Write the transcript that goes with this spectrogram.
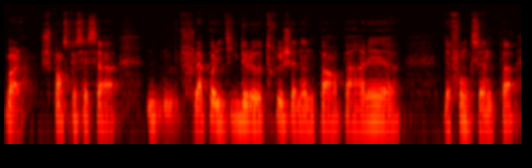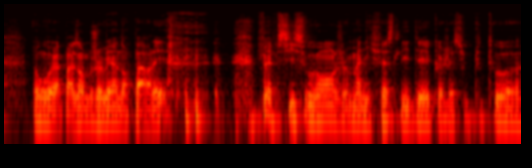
Voilà, je pense que c'est ça. La politique de l'autruche, elle ne donne pas en parler. Euh, ne fonctionne pas. Donc voilà, par exemple, je viens d'en parler, même si souvent je manifeste l'idée que je suis plutôt euh,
